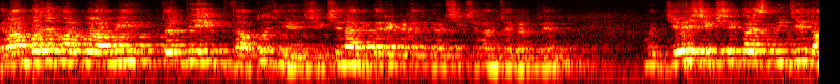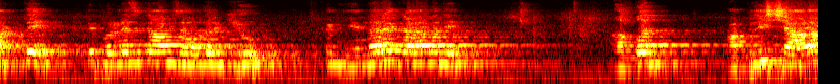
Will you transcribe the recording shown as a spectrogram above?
ग्रामपंचायतमार्फत आम्ही तर ते एक जातो शिक्षण अधिकाऱ्याकडे गट शिक्षण आमच्याकडे मग जे शिक्षकांनी जे लागते ते पुरण्याचं काम जबाबदारी घेऊ. पण येणाऱ्या काळामध्ये आपण आपली शाळा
